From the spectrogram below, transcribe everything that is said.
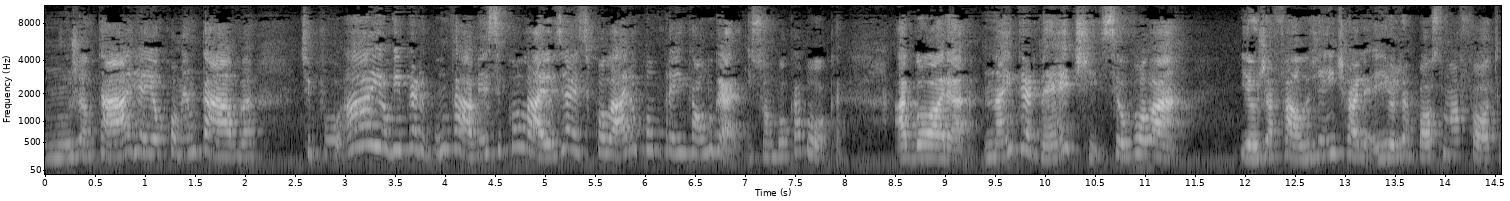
num jantar e aí eu comentava, tipo, ah, alguém perguntava, esse colar? Eu dizia, ah, esse colar eu comprei em tal lugar. Isso é um boca a boca. Agora, na internet, se eu vou lá e eu já falo, gente, olha, e eu já posto uma foto,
